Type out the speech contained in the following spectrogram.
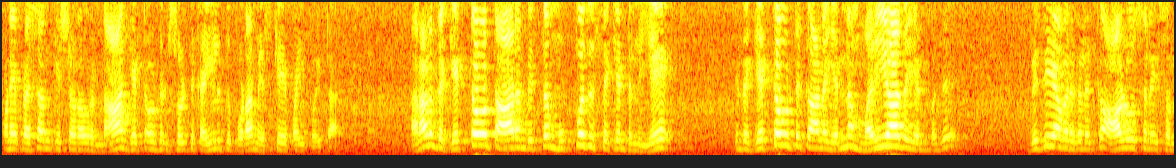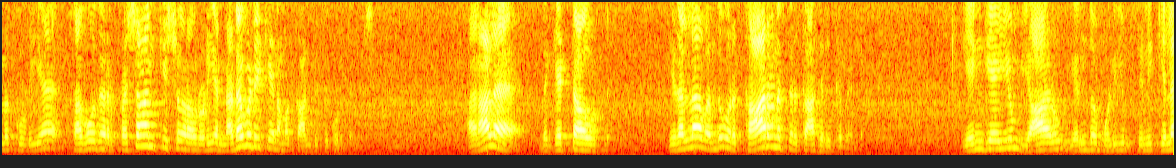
உன்னை பிரசாந்த் கிஷோர் அவர் நான் கெட் அவுட்னு சொல்லிட்டு கையெழுத்து போடாமல் எஸ்கேப் ஆகி போயிட்டார். அதனால் இந்த கெட் அவுட் ஆரம்பித்த முப்பது செகண்ட்லேயே இந்த கெட் அவுட்டுக்கான என்ன மரியாதை என்பது விஜய் அவர்களுக்கு ஆலோசனை சொல்லக்கூடிய சகோதரர் பிரசாந்த் கிஷோர் அவருடைய நடவடிக்கை நமக்கு காண்பித்து கொடுத்துருச்சு. அதனால இந்த கெட் அவுட் இதெல்லாம் வந்து ஒரு காரணத்திற்காக இருக்க வேண்டும். எங்கேயும் யாரும் எந்த மொழியும் திணிக்கல.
